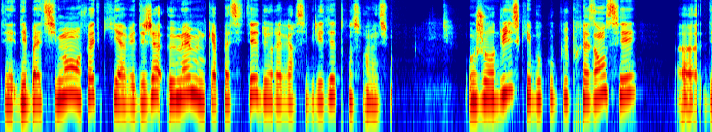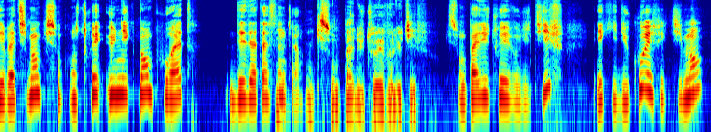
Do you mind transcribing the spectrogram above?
des, des, bâtiments en fait qui avaient déjà eux-mêmes une capacité de réversibilité de transformation. Aujourd'hui, ce qui est beaucoup plus présent, c'est des bâtiments qui sont construits uniquement pour être des data centers. Qui sont pas du tout évolutifs. Qui sont pas du tout évolutifs et qui, du coup, effectivement, euh,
